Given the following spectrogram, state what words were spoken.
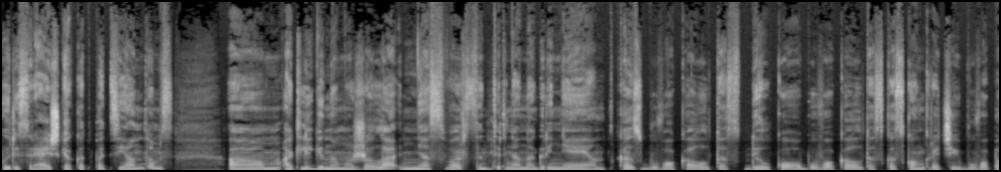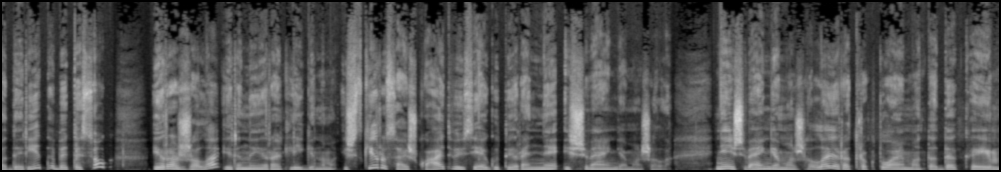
kuris reiškia, kad pacientams atlyginama žala nesvarstant ir nenagrinėjant, kas buvo kaltas, dėl ko buvo kaltas, kas konkrečiai buvo padaryta, bet tiesiog yra žala ir jinai yra atlyginama. Išskyrus, aišku, atvejus, jeigu tai yra neišvengiama žala. Neišvengiama žala yra traktuojama tada, kai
